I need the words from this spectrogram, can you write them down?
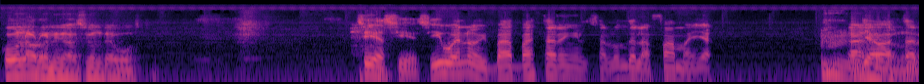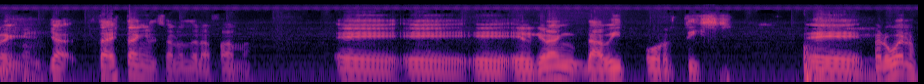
con la organización de Boston. Sí, así es. Y bueno, va, va a estar en el Salón de la Fama ya. Ya va a estar, ya está, está, en el Salón de la Fama. Eh, eh, el gran David Ortiz. pero bueno,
